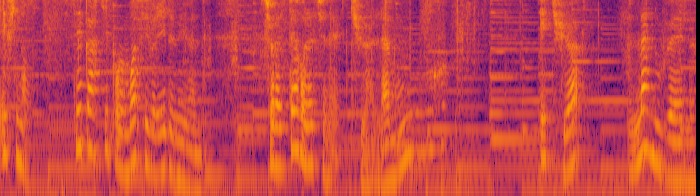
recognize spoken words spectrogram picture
et financier. C'est parti pour le mois de février 2022. Sur l'aspect relationnel, tu as l'amour et tu as la nouvelle.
